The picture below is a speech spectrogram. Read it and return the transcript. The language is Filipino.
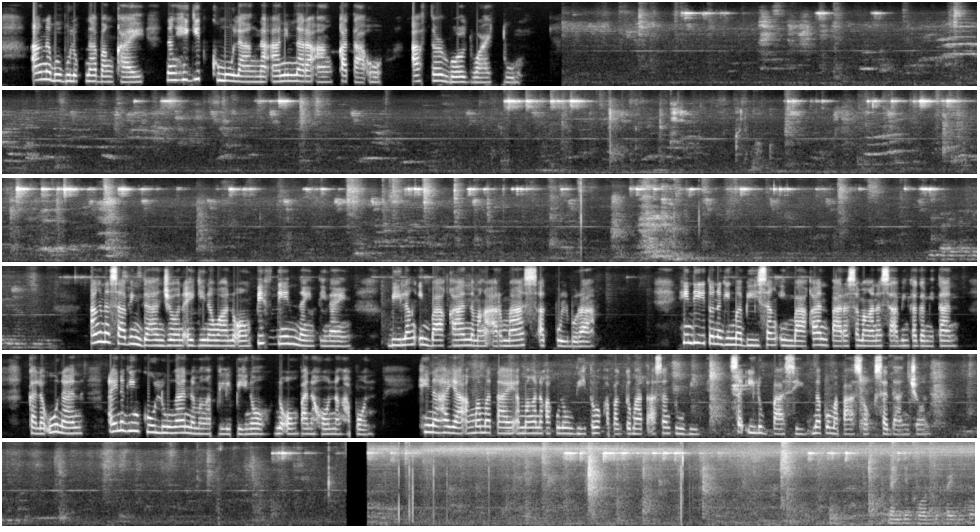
ang nabubulok na bangkay ng higit kumulang na anim na raang katao after World War II. Nasabing dungeon ay ginawa noong 1599 bilang imbakan ng mga armas at pulbura. Hindi ito naging mabisang imbakan para sa mga nasabing kagamitan. Kalaunan ay naging kulungan ng mga Pilipino noong panahon ng Hapon. Hinahayaang mamatay ang mga nakakulong dito kapag tumataas ang tubig sa ilog Pasig na pumapasok sa dungeon. Nineteen forty-five po.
